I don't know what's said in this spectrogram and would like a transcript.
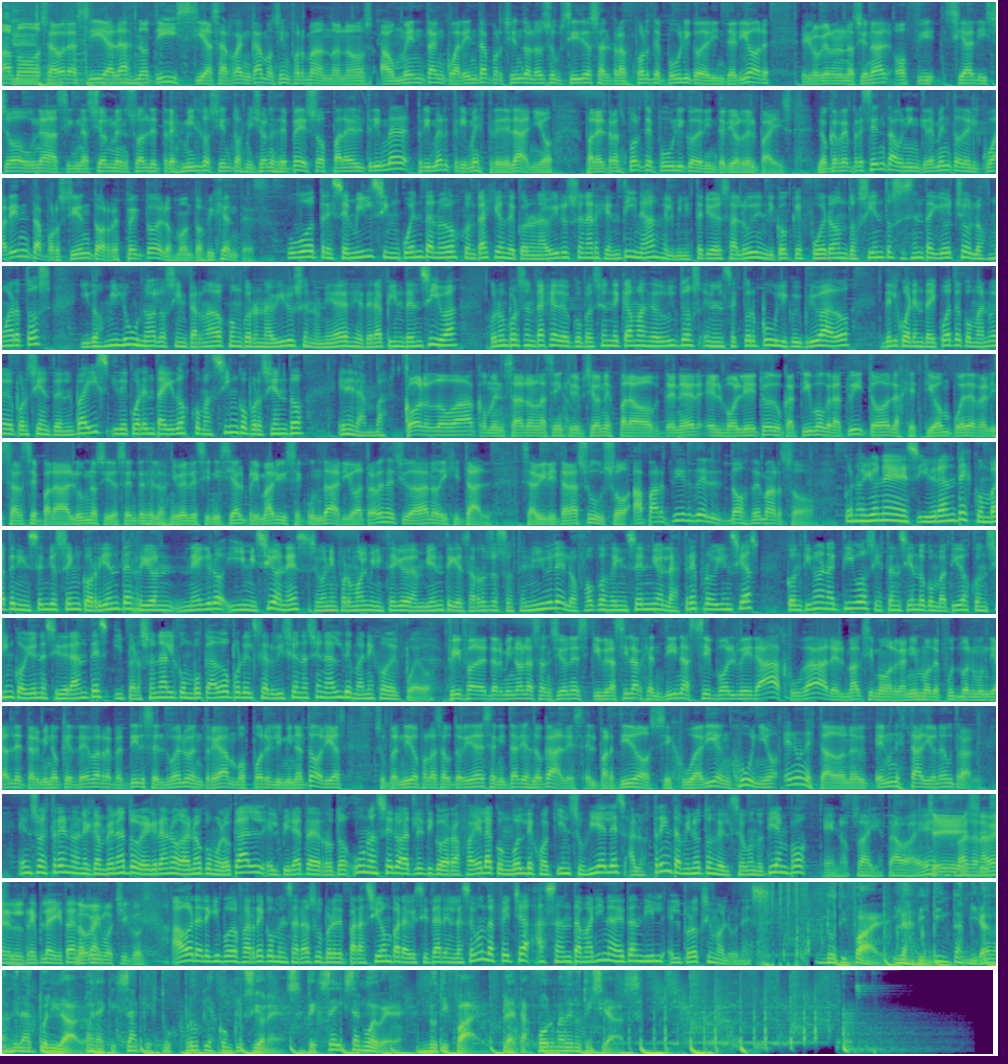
Vamos ahora sí a las noticias. Arrancamos informándonos. Aumentan 40% los subsidios al transporte público del interior. El gobierno nacional oficializó una asignación mensual de 3.200 millones de pesos para el primer, primer trimestre del año para el transporte público del interior del país, lo que representa un incremento del 40% respecto de los montos vigentes. Hubo 13.050 nuevos contagios de coronavirus en Argentina. El Ministerio de Salud indicó que fueron 268 los muertos muertos y 2001 los internados con coronavirus en unidades de terapia intensiva, con un porcentaje de ocupación de camas de adultos en el sector público y privado del 44,9% en el país y de 42,5% en el AMBA. Córdoba comenzaron las inscripciones para obtener el boleto educativo gratuito. La gestión puede realizarse para alumnos y docentes de los niveles inicial, primario y secundario a través de Ciudadano Digital. Se habilitará su uso a partir del 2 de marzo. Con aviones hidrantes combaten incendios en Corrientes, Río Negro y Misiones. Según informó el Ministerio de Ambiente y Desarrollo Sostenible, los focos de incendio en las tres provincias continúan activos y están siendo combatidos con cinco aviones hidrantes y personal convocado por el Servicio Nacional de Manejo del Fuego. FIFA determinó las sanciones y Brasil-Argentina se volverá a jugar. El máximo organismo de fútbol mundial determinó que debe repetirse el duelo entre ambos por eliminatorias, suspendidos por las autoridades sanitarias locales. El partido se jugaría en junio en un estado en un estadio neutral. En su estreno en el campeonato, Belgrano ganó como local. El Pirata derrotó 1 0 a Atlético de Rafaela con gol de Joaquín Susbieles a los 30 minutos del segundo tiempo. En offside estaba, ¿eh? Vayan a ver el replay, está en Lo vimos, chicos. Ahora el equipo de Farré comenzará su preparación para visitar en la segunda fecha a Santa Marina de Tandil el próximo lunes. Notify, las distintas miradas de la actualidad para que saques tus propias conclusiones. De 6 a 9, Notify, plataforma de noticias.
